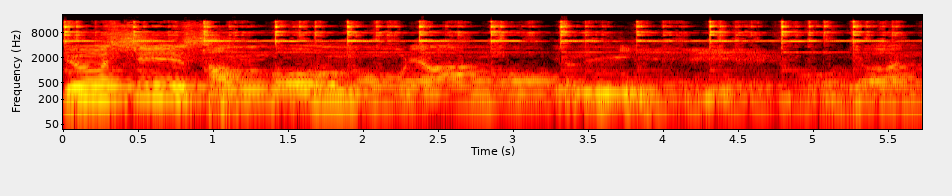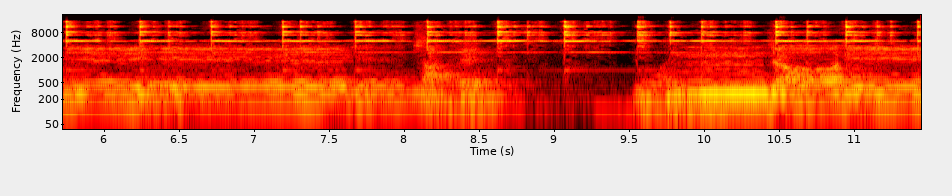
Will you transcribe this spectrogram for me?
유시상보 무량오변일 무변일 자대 원전일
